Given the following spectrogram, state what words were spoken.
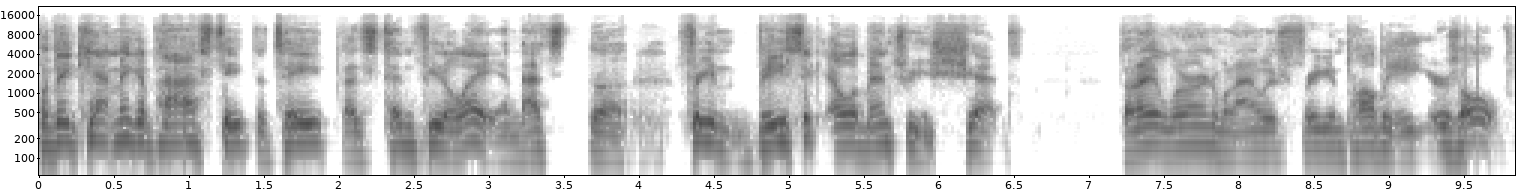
But they can't make a pass tape to tape that's 10 feet away. And that's the freaking basic elementary shit that I learned when I was freaking probably eight years old.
